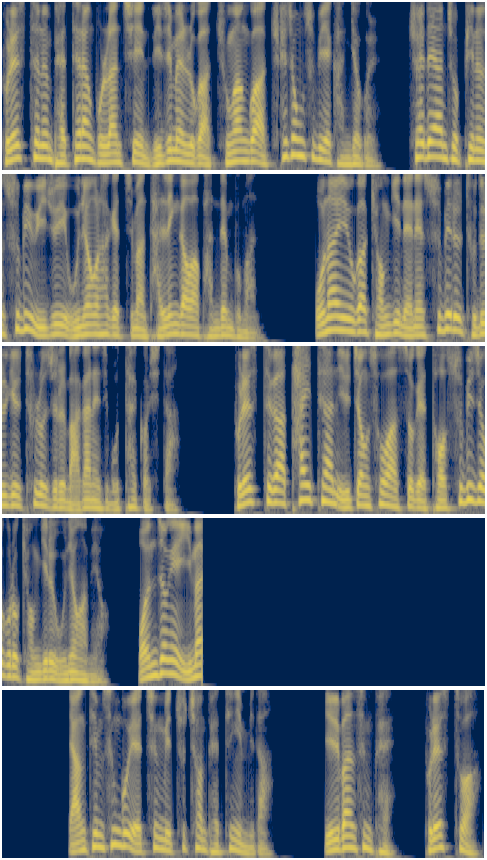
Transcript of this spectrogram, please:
브레스트는 베테랑 볼란치인 리즈멜루가 중앙과 최종 수비의 간격을 최대한 좁히는 수비 위주의 운영을 하겠지만 달린가와 반덴부만 오나이유가 경기 내내 수비를 두들길 툴루즈를 막아내지 못할 것이다. 브레스트가 타이트한 일정 소화 속에 더 수비적으로 경기를 운영하며 원정에 임할 양팀 승부 예측 및 추천 배팅입니다. 일반 승패, 브레스트와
